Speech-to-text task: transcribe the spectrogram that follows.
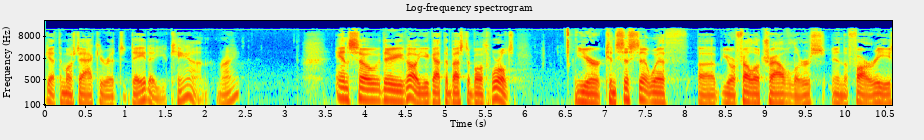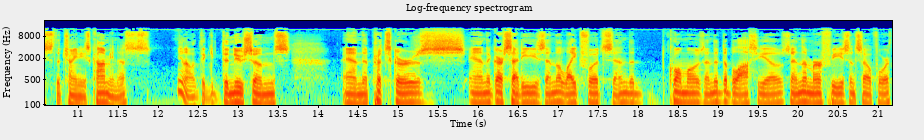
get the most accurate data you can, right? And so there you go. You got the best of both worlds. You're consistent with uh, your fellow travelers in the Far East, the Chinese communists, you know, the, the Newsoms and the Pritzkers and the Garcettis and the Lightfoots and the Cuomos and the de Blasios and the Murphys and so forth.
